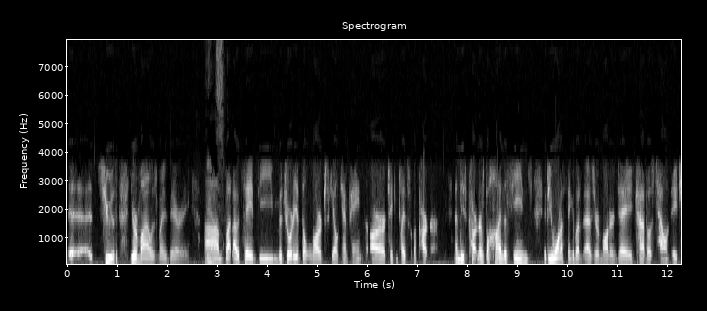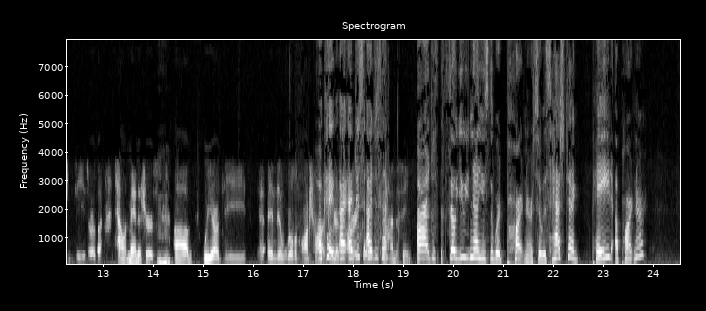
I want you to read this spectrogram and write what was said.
it, it choose your mileage may vary. Um, Yes. But I would say the majority of the large scale campaigns are taking place with a partner. And these partners behind the scenes, if you want to think about it as your modern day kind of those talent agencies or the talent managers, Mm-hmm. um, we are the in the world of entourage. Okay, we're I- I just- I RA just have- behind the scenes. All right, just so you now use the word partner. So is hashtag paid a partner?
